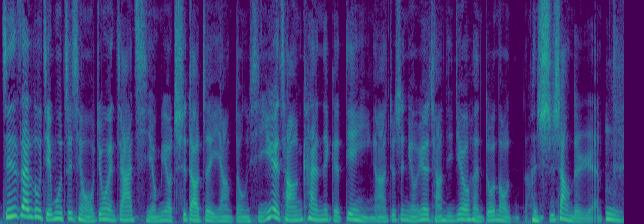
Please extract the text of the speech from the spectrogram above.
其实，在录节目之前，我就问佳琪有没有吃到这一样东西，因为常常看那个电影啊，就是纽约场景，就有很多那种很时尚的人，嗯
